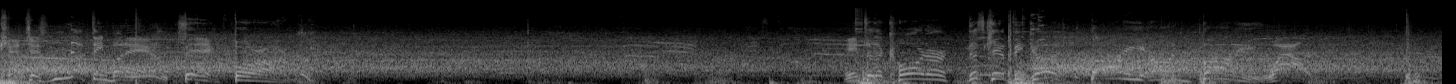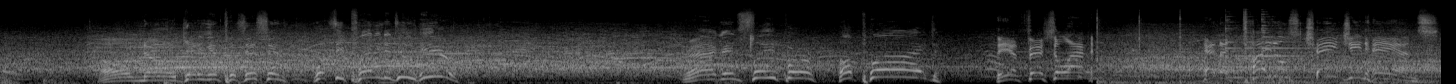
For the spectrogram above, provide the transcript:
Catches nothing but air. Big forearm. Into the corner. This can't be good. Body on body. Wow. Oh no, getting in position. What's he planning to do here? Dragon sleeper applied. The official act. And the title's changing hands.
